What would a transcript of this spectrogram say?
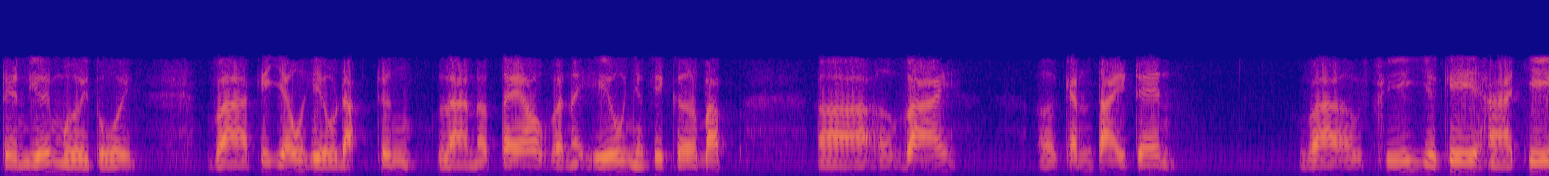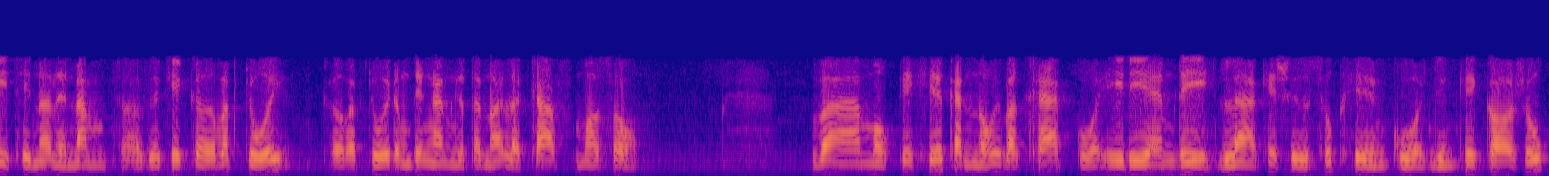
trên dưới 10 tuổi và cái dấu hiệu đặc trưng là nó teo và nó yếu những cái cơ bắp à, ở vai ở cánh tay trên. Và ở phía dưới cái hạ chi thì nó lại nằm ở dưới cái cơ bắp chuối. Cơ bắp chuối trong tiếng Anh người ta nói là calf muscle. Và một cái khía cạnh nổi bật khác của EDMD là cái sự xuất hiện của những cái co rút.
